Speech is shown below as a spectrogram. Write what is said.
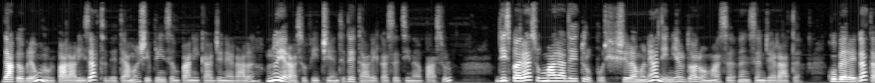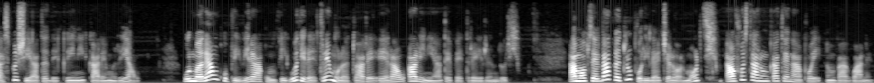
Dacă vreunul, paralizat de teamă și prins în panica generală, nu era suficient de tare ca să țină pasul, dispărea sub marea de trupuri și rămânea din el doar o masă însângerată, cu beregata spâșiată de câinii care mâriau. Urmăream cu privirea cum figurile tremurătoare erau aliniate pe trei rânduri. Am observat că trupurile celor morți au fost aruncate înapoi în vagoane.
